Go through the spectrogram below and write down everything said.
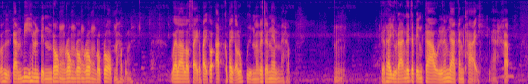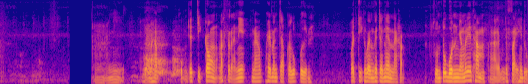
ก็คือการบี้ให้มันเป็นร่องร่องร่องร่องรอบๆนะครับผม เวลาเราใส่เข้าไปก็อัดเข้าไปกับลูกปืนมันก็จะแน่นนะครับอืม แต่ถ้าอยู่ร้านก็จะเป็นกาวหรือน้ำยากันขายนะครับอ่านี่เห็นไหมครับ ผมจะจิกร่องลักษณะนี้นะครับ ให้มันจับกับลูกปืนพอจิกเข้าไปมันก็จะแน่นนะครับ ส่วนตัวบนยังไม่ได้ทำอ่าเดี๋ยวผมจะใส่ให้ดู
